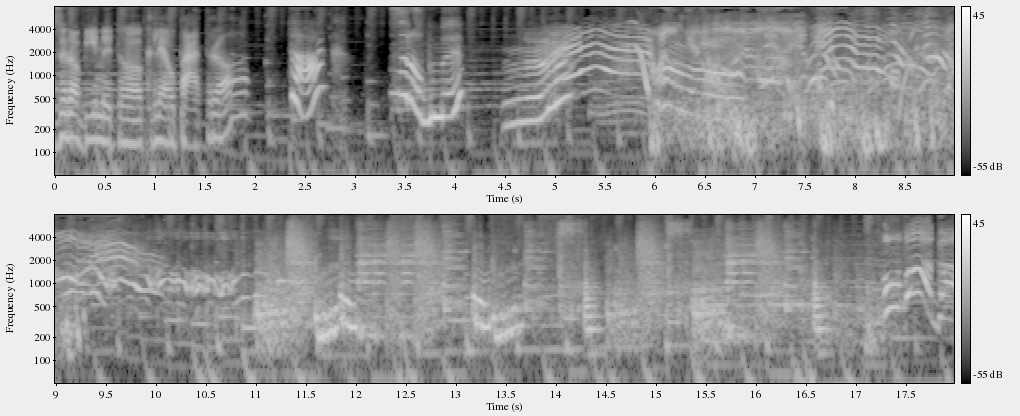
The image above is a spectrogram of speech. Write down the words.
Zrobimy to, Kleopatro? Tak? Zróbmy. Uwaga!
